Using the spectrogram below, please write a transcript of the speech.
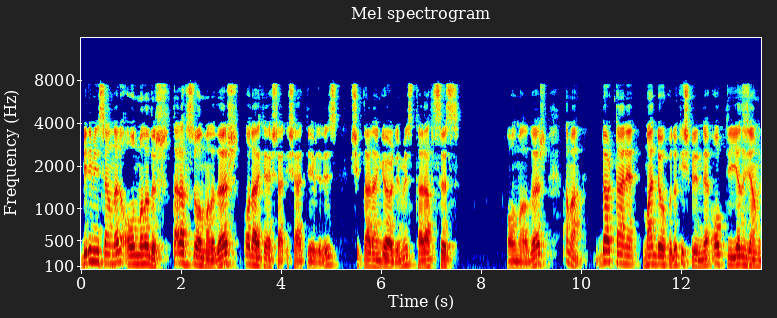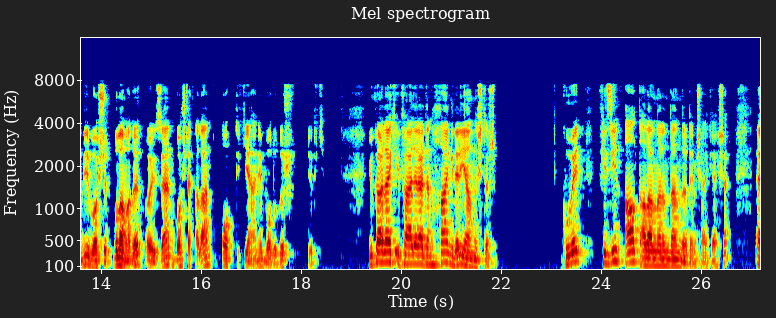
bilim insanları olmalıdır. Tarafsız olmalıdır. O da arkadaşlar işaretleyebiliriz. Şıklardan gördüğümüz tarafsız olmalıdır. Ama dört tane madde okuduk. Hiçbirinde optiği yazacağımız bir boşluk bulamadık. O yüzden boşta kalan optik yani boludur dedik. Yukarıdaki ifadelerden hangileri yanlıştır? Kuvvet fiziğin alt alanlarındandır demiş arkadaşlar. Ee,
